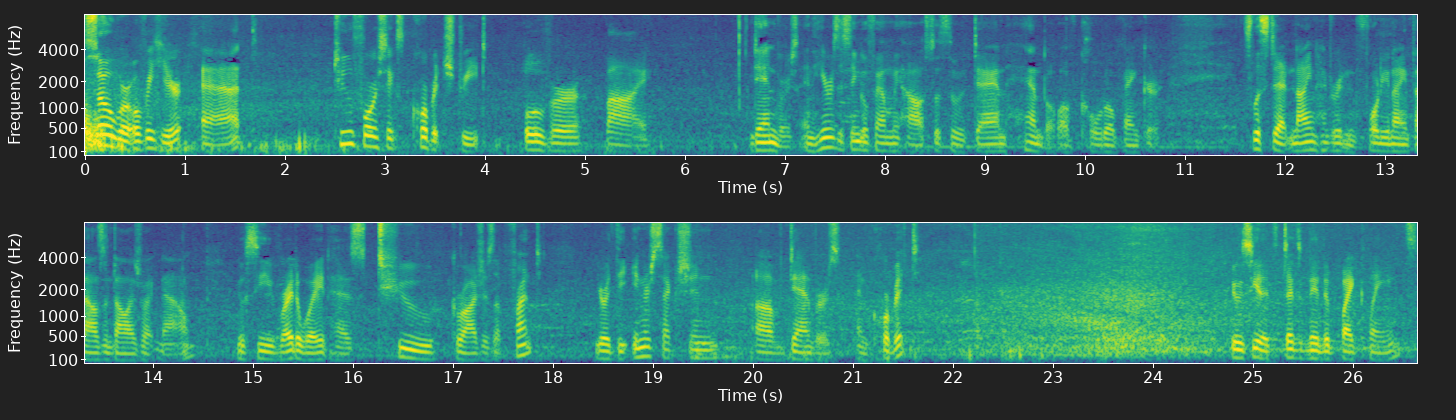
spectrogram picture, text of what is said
So we're over here at 246 Corbett Street over by Danvers. And here's a single family house listed with Dan Hendel of Coldwell Banker. It's listed at $949,000 right now. You'll see right away it has two garages up front. You're at the intersection of Danvers and Corbett. You'll see that it's designated bike lanes,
